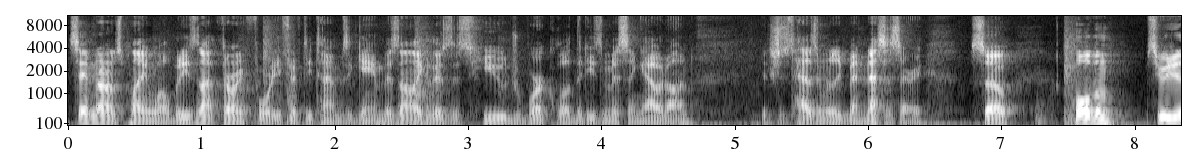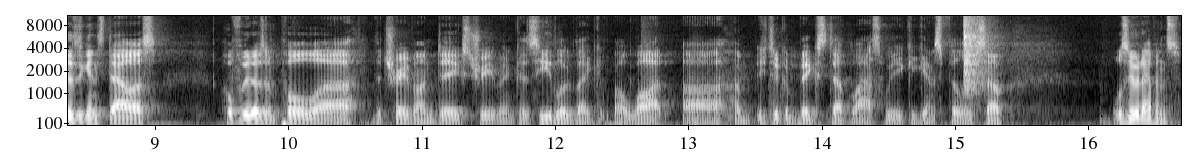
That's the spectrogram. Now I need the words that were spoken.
Sam Darnold's playing well, but he's not throwing 40, 50 times a game. There's not like there's this huge workload that he's missing out on. It just hasn't really been necessary. So hold him, see what he does against Dallas. Hopefully, he doesn't pull uh, the Trevon Diggs treatment because he looked like a lot. Uh, he took a big step last week against Philly. So we'll see what happens.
